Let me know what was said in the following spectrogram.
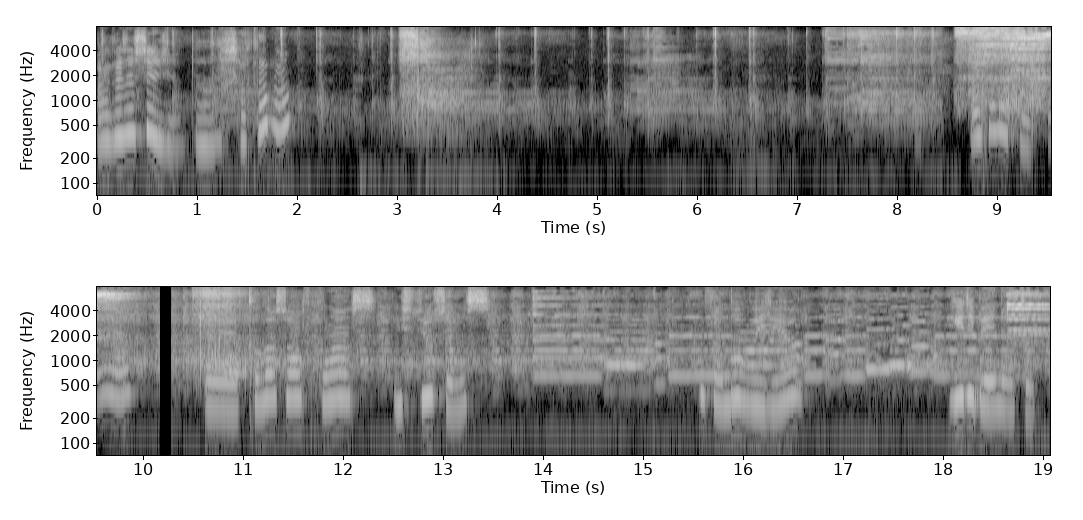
Arkadaşlar bu şaka mı? Arkadaşlar eğer e, Clash of Clans istiyorsanız lütfen bu video 7 beğeni atın.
